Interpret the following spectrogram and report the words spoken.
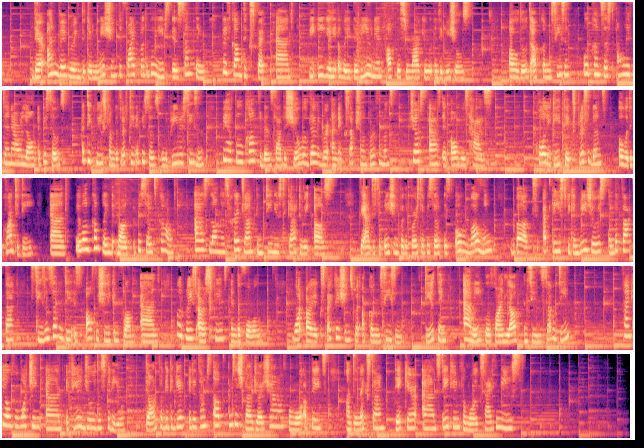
Their unwavering determination to fight for the beliefs is something we've come to expect and we eagerly await the reunion of these remarkable individuals. Although the upcoming season will consist only 10-hour-long episodes, a decrease from the 15 episodes in the previous season, we have full confidence that the show will deliver an exceptional performance just as it always has. Quality takes precedence over the quantity, and we won't complain about episodes count as long as Heartland continues to captivate us. The anticipation for the first episode is overwhelming, but at least we can rejoice in the fact that season 17 is officially confirmed and will grace our screens in the fall. What are your expectations for the upcoming season? Do you think Amy will find love in season 17? Thank you all for watching and if you enjoyed this video, don't forget to give it a thumbs up and subscribe to our channel for more updates. Until next time, take care and stay tuned for more exciting news.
